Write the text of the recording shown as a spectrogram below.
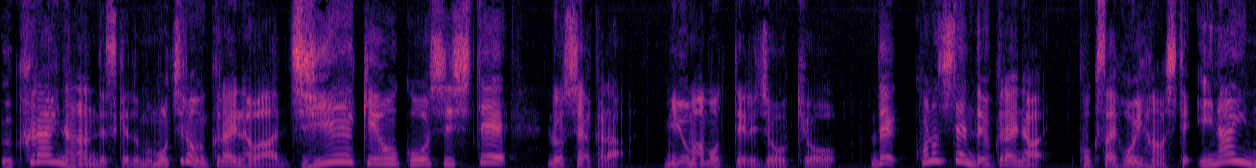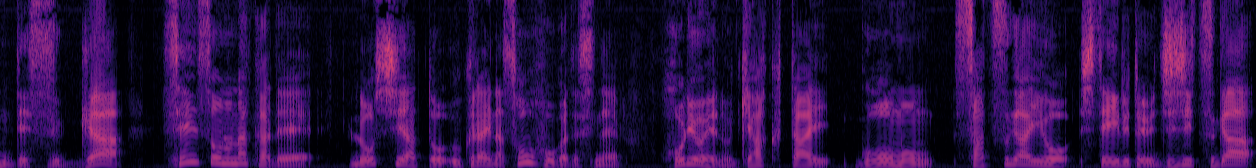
ウクライナなんですけどももちろんウクライナは自衛権を行使してロシアから身を守っている状況でこの時点でウクライナは国際法違反はしていないんですが戦争の中でロシアとウクライナ双方がですね捕虜への虐待拷問殺害をしているという事実が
